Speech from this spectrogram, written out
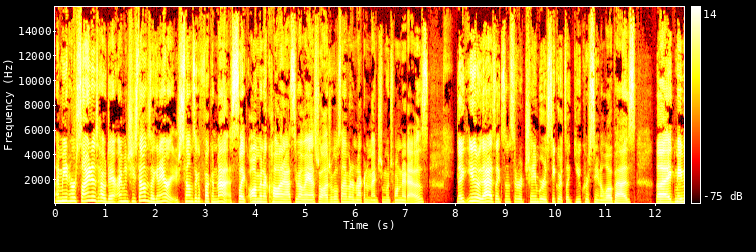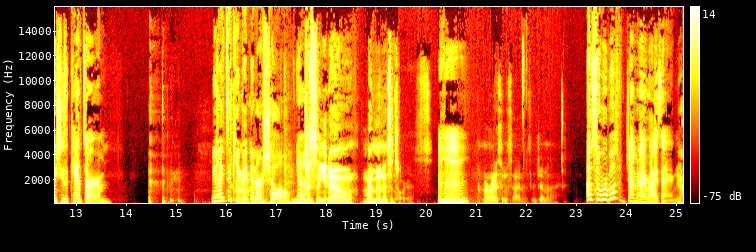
I mean, her sign is how dare. I mean, she sounds like an Aries. She sounds like a fucking mess. Like, oh, I'm gonna call and ask you about my astrological sign, but I'm not gonna mention which one it is. Like, either that, it's like some sort of chamber of secrets, like you, Christina Lopez. Like, maybe she's a Cancer. We like to keep Mm. it in our shell. Yeah. Just so you know, my moon is a Taurus. Mm-hmm. And my rising sign is a Gemini. Oh, so we're both Gemini rising. Yeah.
